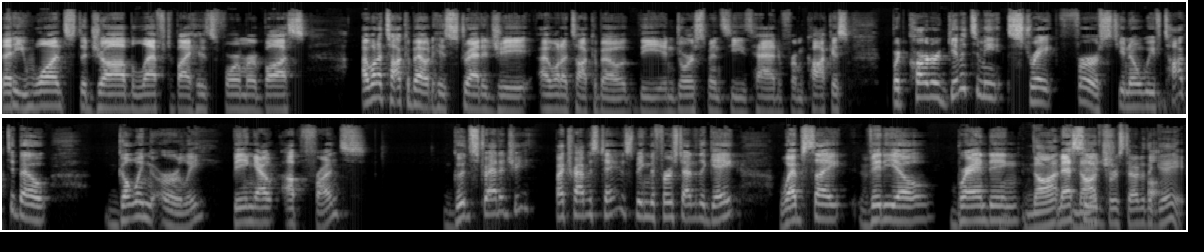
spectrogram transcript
that he wants the job left by his former boss. I want to talk about his strategy. I want to talk about the endorsements he's had from caucus. But Carter, give it to me straight first. You know, we've talked about going early, being out up front. Good strategy by Travis Toews, being the first out of the gate. Website, video, branding, not message. not first out of the oh. gate.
